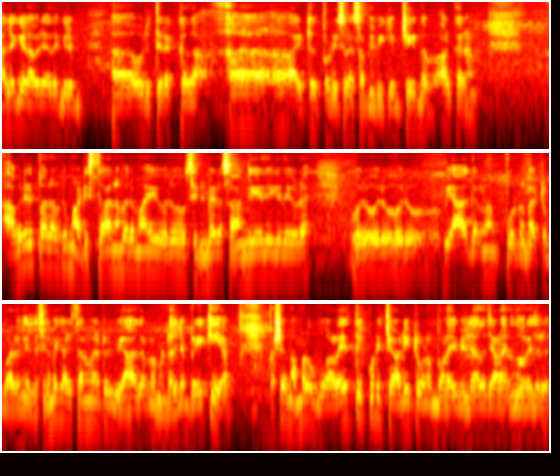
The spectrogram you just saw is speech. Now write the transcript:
അല്ലെങ്കിൽ അവരേതെങ്കിലും ഒരു തിരക്കഥ ആയിട്ട് പ്രൊഡ്യൂസറെ സമീപിക്കുകയും ചെയ്യുന്ന ആൾക്കാരാണ്. അവരിൽ പലർക്കും അടിസ്ഥാനപരമായി ഒരു സിനിമയുടെ സാങ്കേതികതയുടെ ഒരു ഒരു ഒരു വ്യാകരണം പൂർണമായിട്ടും വഴങ്ങില്ല. സിനിമയ്ക്ക് അടിസ്ഥാനമായിട്ടൊരു വ്യാകരണമുണ്ട്. അതിനെ ബ്രേക്ക് ചെയ്യാം. പക്ഷേ നമ്മൾ വളയത്തിൽ കൂടി ചാടിയിട്ട് വേണം വളയമില്ലാതെ ചാടാൻ എന്ന് പറയുന്നൊരു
